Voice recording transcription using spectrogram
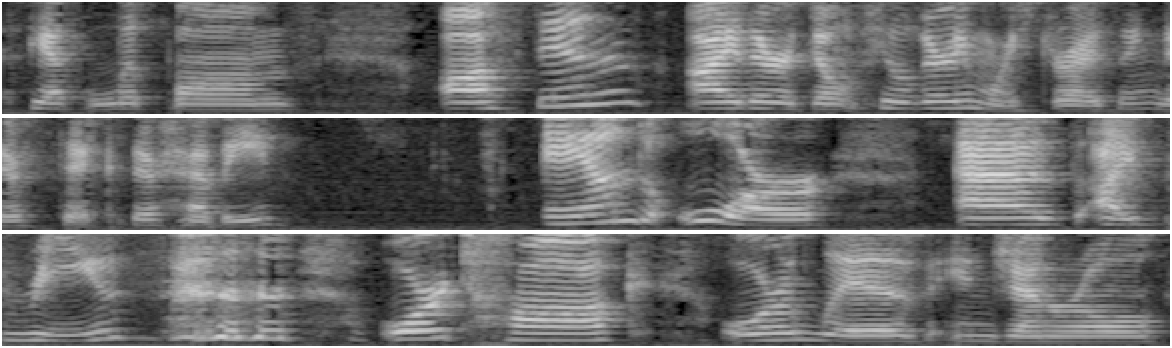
SPF lip balms often either don't feel very moisturizing, they're thick, they're heavy, and or as I breathe or talk or live in general,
